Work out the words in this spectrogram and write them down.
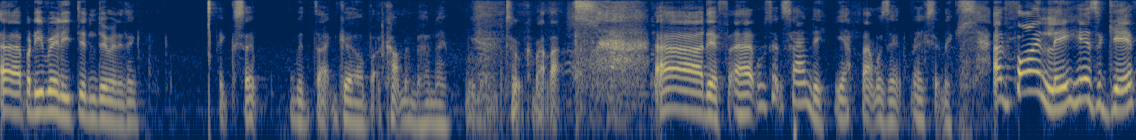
uh, but he really didn't do anything except with that girl, but I can't remember her name. We won't talk about that. Ah, diff. Uh, was it Sandy? Yeah, that was it, basically. And finally, here's a GIF.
